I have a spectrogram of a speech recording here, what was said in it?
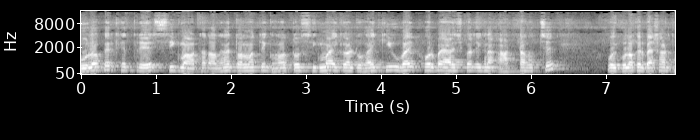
গোলকের ক্ষেত্রে সিগমা অর্থাৎ আধানের তলমাত্রিক ঘনত্ব সিগমা ইকুয়াল টু হয় Q by four by r square যেখানে আটটা হচ্ছে ওই গোলকের ব্যাসার্ধ।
